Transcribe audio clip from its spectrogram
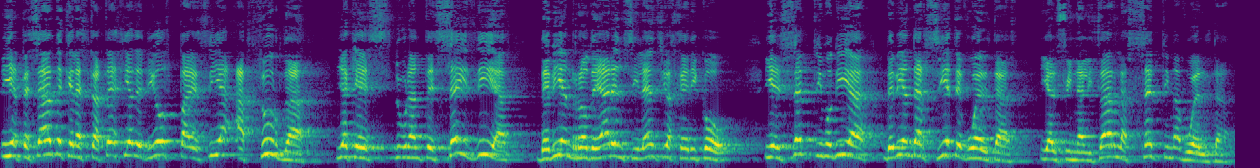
Y a pesar de que la estrategia de Dios parecía absurda, ya que durante seis días debían rodear en silencio a Jericó, y el séptimo día debían dar siete vueltas, y al finalizar la séptima vuelta,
